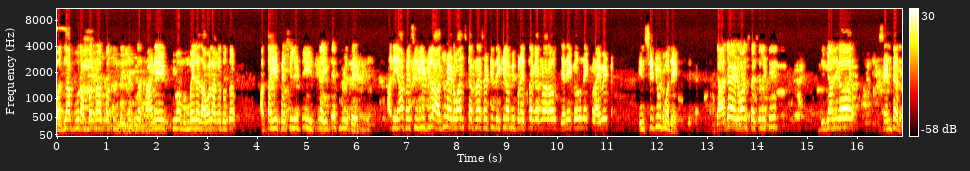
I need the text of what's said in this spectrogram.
बदलापूर अंबरनाथपासून पेशंटला ठाणे किंवा मुंबईला जावं लागत होतं. आता ही फॅसिलिटी इथल्या इथेच मिळते. आणि या फॅसिलिटीला अजून ऍडव्हान्स करण्यासाठी देखील आम्ही प्रयत्न करणार आहोत जेणेकरून एक प्रायव्हेट इन्स्टिट्यूटमध्ये ज्या ज्या ऍडव्हान्स फॅसिलिटीज दिव्यांग सेंटर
